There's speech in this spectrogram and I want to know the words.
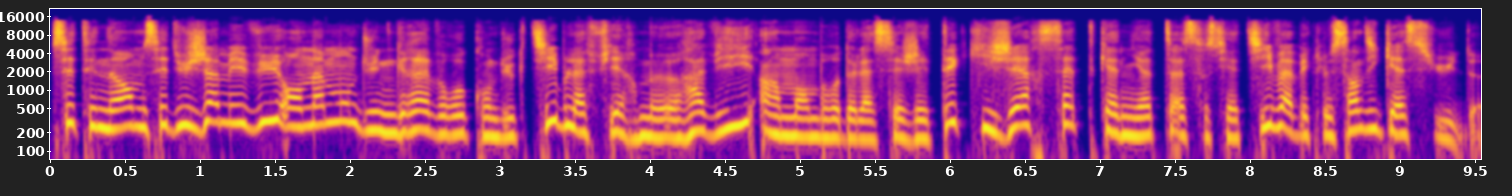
C'est énorme, c'est du jamais vu en amont d'une grève reconductible, affirme Ravi, un membre de la CGT qui gère cette cagnotte associative avec le syndicat Sud.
